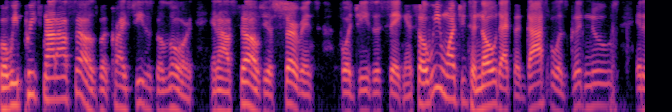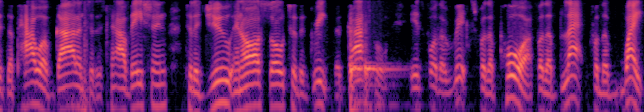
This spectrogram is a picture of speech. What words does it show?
For we preach not ourselves, but Christ Jesus the Lord, and ourselves your servants for Jesus' sake. And so we want you to know that the gospel is good news. It is the power of God unto the salvation to the Jew and also to the Greek. The gospel is for the rich, for the poor, for the black, for the white,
